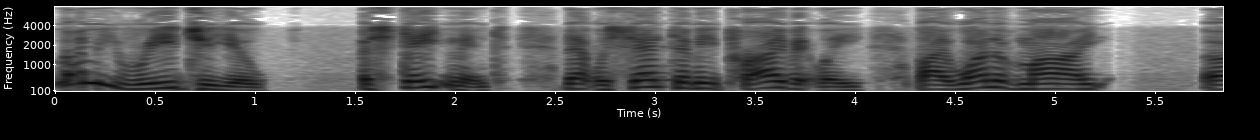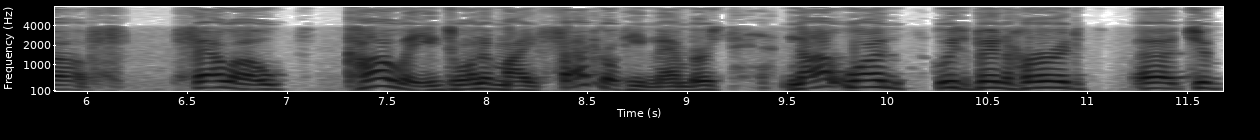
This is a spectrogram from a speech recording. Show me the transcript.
Let me read to you a statement that was sent to me privately by one of my uh, fellow colleagues, one of my faculty members, not one who's been heard uh, to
